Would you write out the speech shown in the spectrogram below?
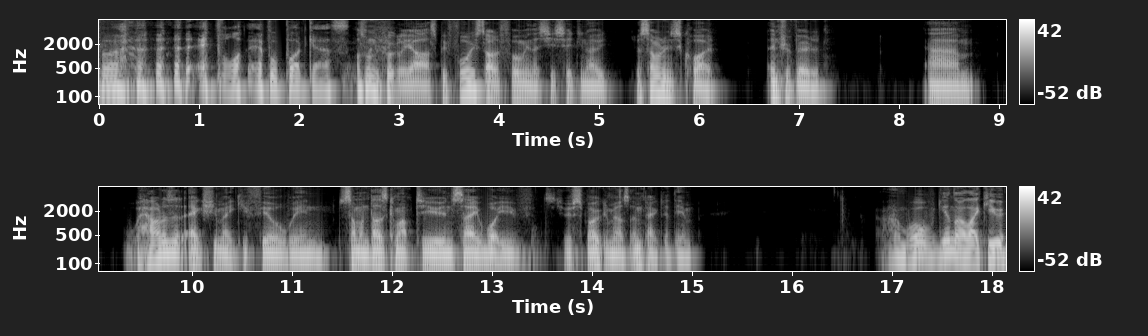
for Apple Apple Podcasts. I was want to quickly ask before we started filming this, you said, you know, you're someone who's quite introverted. Um, how does it actually make you feel when someone does come up to you and say what you've you've spoken about has impacted them? Um, well, you know, like you,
